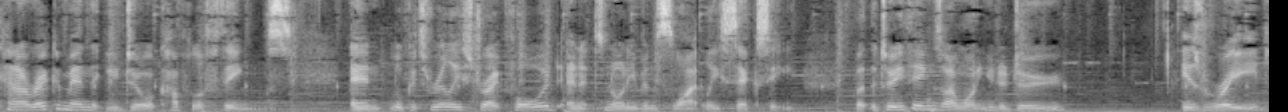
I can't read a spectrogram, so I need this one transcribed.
can I recommend that you do a couple of things? And look, it's really straightforward and it's not even slightly sexy. But the two things I want you to do is read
